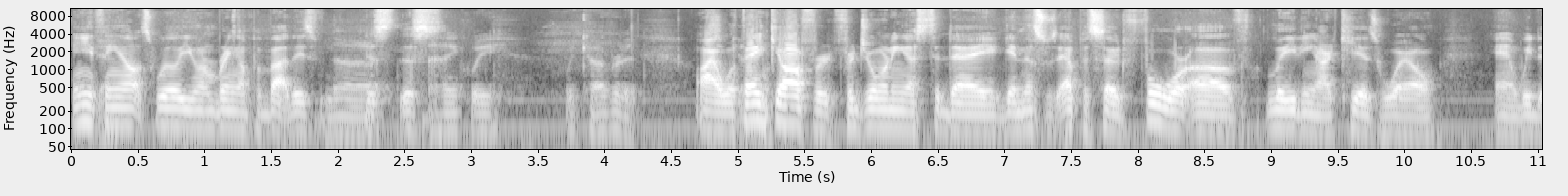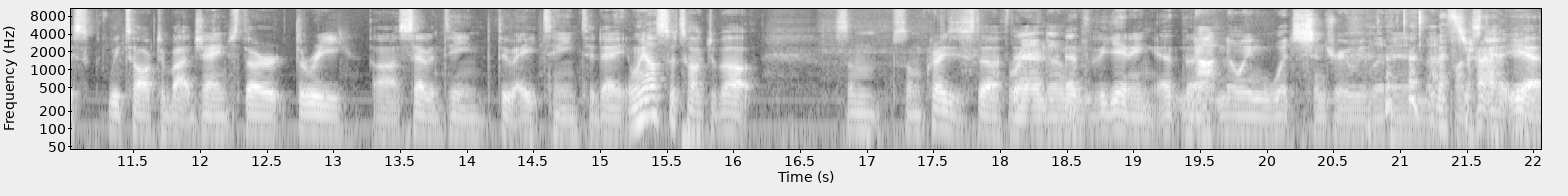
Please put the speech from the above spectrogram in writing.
Anything else, Will, you want to bring up about these? this, this, I think we we covered it. all right. Well, thank y'all for, for joining us today. Again, this was episode four of Leading Our Kids Well. And we just we talked about James 3, 3 uh, 17 through 18 today. And we also talked about some some crazy stuff Random, at the beginning. At the, Not knowing which century we live in. That That's right. stuff. Yeah.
